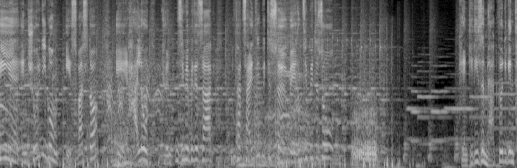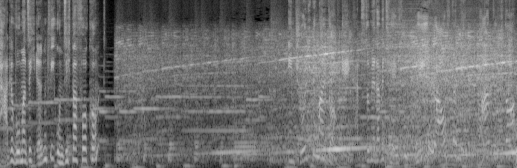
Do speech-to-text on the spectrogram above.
Hey, Entschuldigung, ist was dort? Äh, hallo, könnten Sie mir bitte sagen, verzeihen Sie bitte, Sir, wären Sie bitte so... Kennt ihr diese merkwürdigen Tage, wo man sich irgendwie unsichtbar vorkommt? Entschuldige mal, Doc, äh, kannst du mir damit helfen? Nee, hör auf damit! Warte, stopp!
